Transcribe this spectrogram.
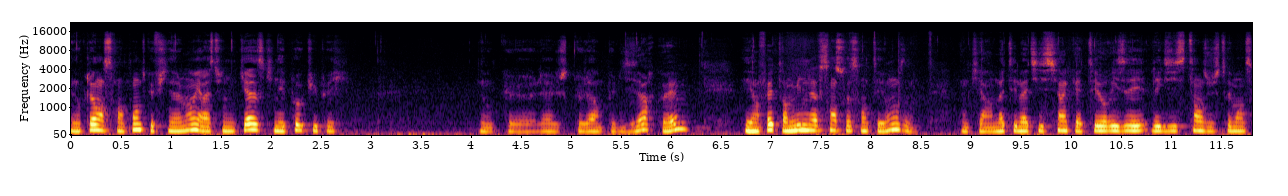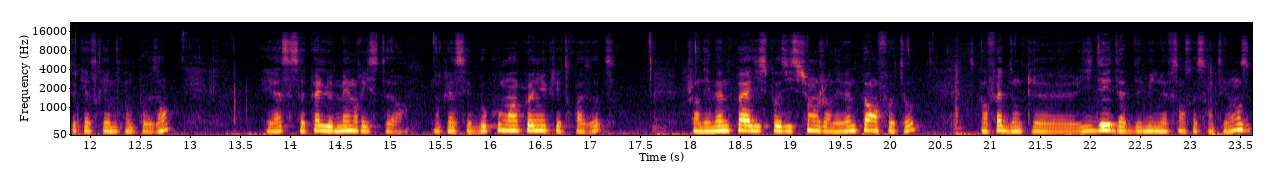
Et donc là, on se rend compte que finalement, il reste une case qui n'est pas occupée. Donc là, jusque-là, un peu bizarre quand même. Et en fait, en 1971, donc il y a un mathématicien qui a théorisé l'existence justement de ce quatrième composant, et là, ça s'appelle le memristor. Donc là, c'est beaucoup moins connu que les trois autres. J'en ai même pas à disposition, j'en ai même pas en photo. Parce qu'en fait, donc l'idée date de 1971,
